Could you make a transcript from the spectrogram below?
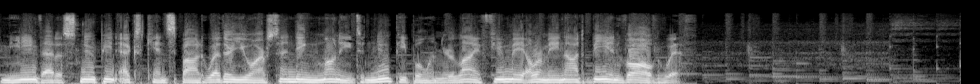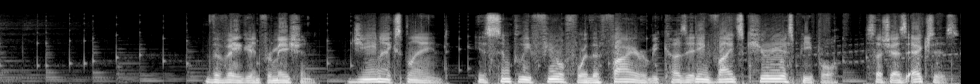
meaning that a snooping ex can spot whether you are sending money to new people in your life you may or may not be involved with. The vague information, Gina explained, is simply fuel for the fire because it invites curious people, such as exes,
